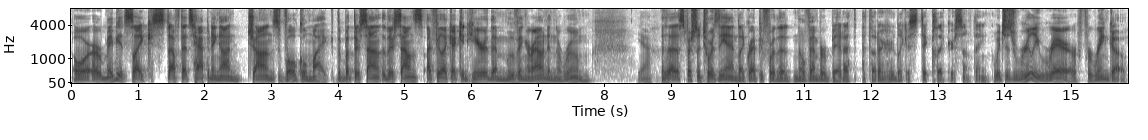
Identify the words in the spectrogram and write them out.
or or maybe it's like stuff that's happening on John's vocal mic. But there sound there sounds. I feel like I can hear them moving around in the room. Yeah. Especially towards the end, like right before the November bit, I, th- I thought I heard like a stick click or something, which is really rare for Ringo.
